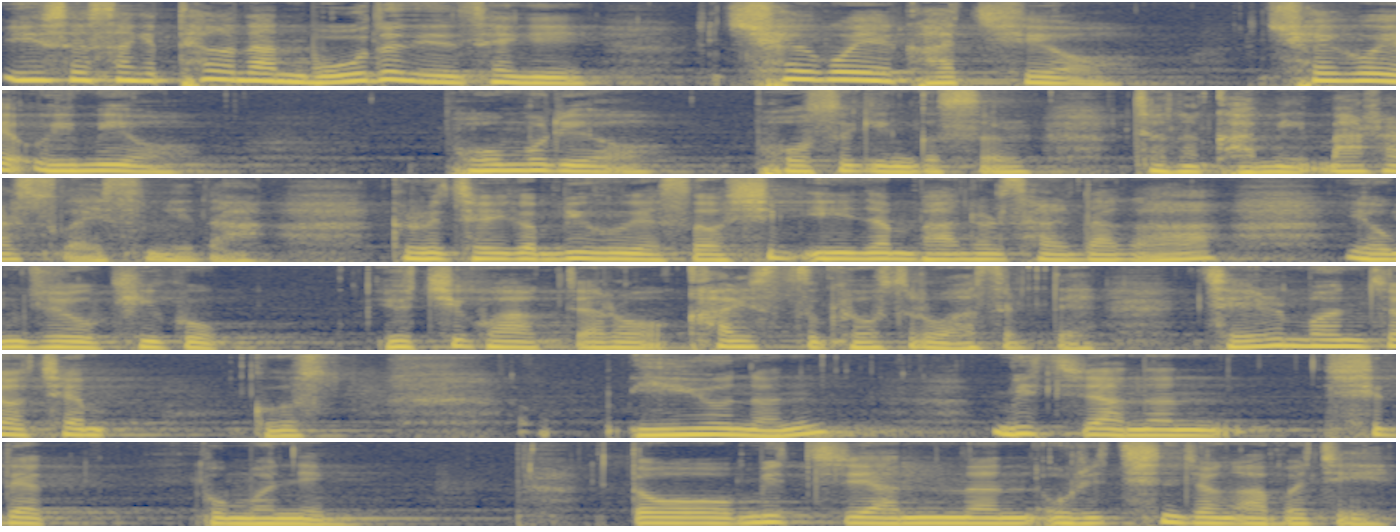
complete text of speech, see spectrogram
이 세상에 태어난 모든 인생이 최고의 가치요, 최고의 의미요, 보물이요, 보석인 것을 저는 감히 말할 수가 있습니다. 그리고 저희가 미국에서 12년 반을 살다가 영주 귀국 유치과학자로 카이스트 교수로 왔을 때 제일 먼저 제 그 이유는 믿지 않는 시댁 부모님 또 믿지 않는 우리 친정 아버지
